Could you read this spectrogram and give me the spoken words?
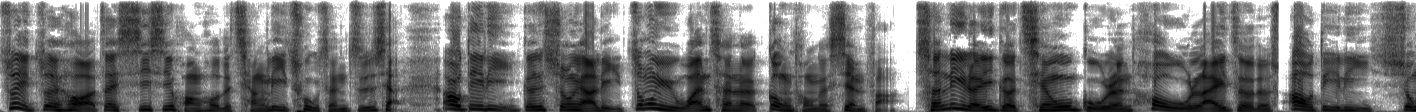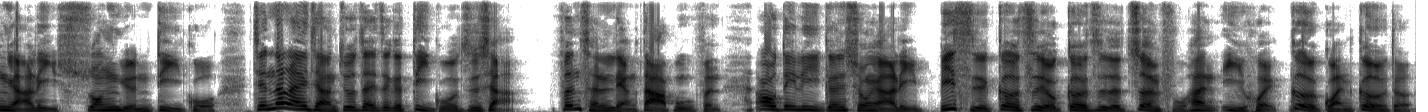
所以最后啊，在西西皇后的强力促成之下，奥地利跟匈牙利终于完成了共同的宪法，成立了一个前无古人后无来者的奥地利匈牙利双元帝国。简单来讲，就在这个帝国之下。分成两大部分，奥地利跟匈牙利彼此各自有各自的政府和议会，各管各的，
